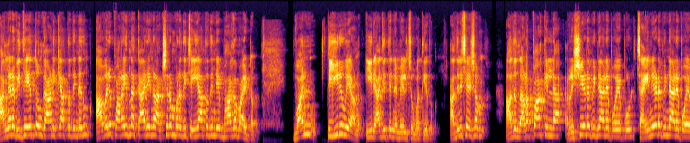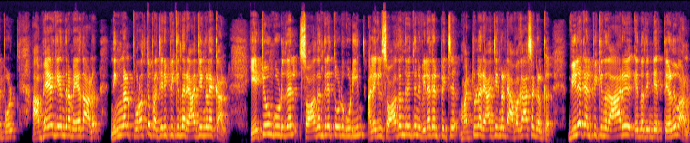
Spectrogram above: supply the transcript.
അങ്ങനെ വിധേയത്വം കാണിക്കാത്തതിന്റെതും അവർ പറയുന്ന കാര്യങ്ങൾ അക്ഷരം പ്രതി ചെയ്യാത്തതിന്റെ ഭാഗമായിട്ടും വൻ തീരുവയാണ് ഈ രാജ്യത്തിന്റെ മേൽ ചുമത്തിയത്. അതിനുശേഷം അത് നടപ്പാക്കില്ല. റഷ്യയുടെ പിന്നാലെ പോയപ്പോൾ ചൈനയുടെ പിന്നാലെ പോയപ്പോൾ അഭയകേന്ദ്രം ഏതാണ്? നിങ്ങൾ പുറത്ത് പ്രചരിപ്പിക്കുന്ന രാജ്യങ്ങളെക്കാൾ ഏറ്റവും കൂടുതൽ സ്വാതന്ത്ര്യത്തോടു കൂടിയും അല്ലെങ്കിൽ സ്വാതന്ത്ര്യത്തിന് വില കൽപ്പിച്ച് മറ്റുള്ള രാജ്യങ്ങളുടെ അവകാശങ്ങൾക്ക് വില കൽപ്പിക്കുന്നത് ആര് എന്നതിന്റെ തെളിവാണ്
